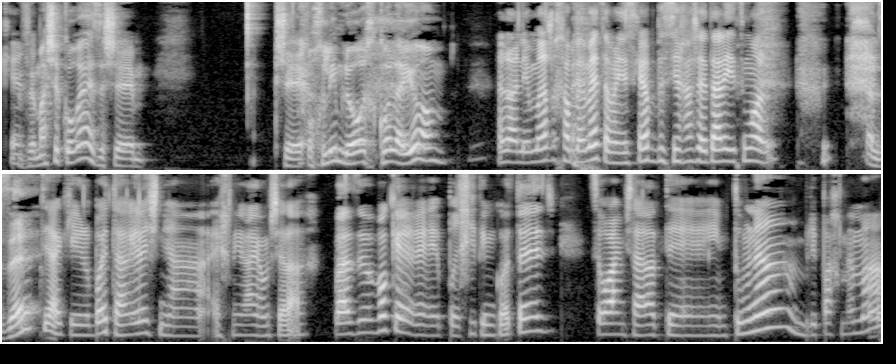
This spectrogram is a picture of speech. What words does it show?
כן. ומה שקורה זה שהם, כשאוכלים לאורך כל היום, לא, אני אומרת לך באמת, אבל אני נזכרת בשיחה שהייתה לי אתמול. על זה? תראה, כאילו, בואי תארי לי שנייה איך נראה היום שלך. ואז בבוקר אה, פריחית עם קוטג', צהריים סלט אה, עם טונה, בלי פחמימה,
